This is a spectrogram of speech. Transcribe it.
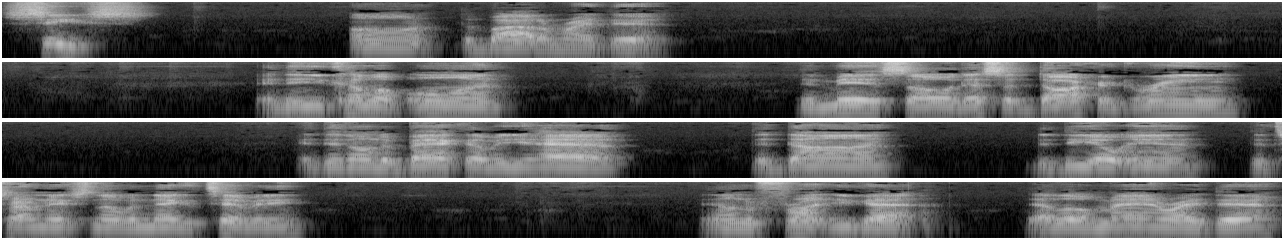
sheesh on the bottom right there. And then you come up on the midsole, that's a darker green. And then on the back of it, you have the Don, the D-O-N, determination over negativity. And on the front, you got that little man right there.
